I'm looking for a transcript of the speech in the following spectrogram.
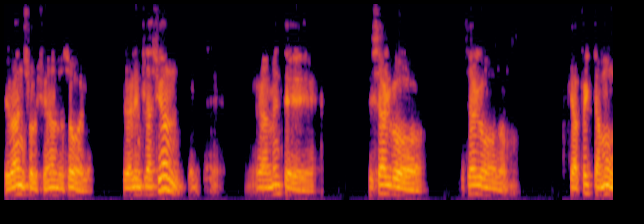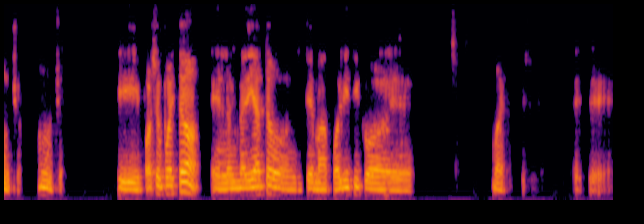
Se van solucionando solos. Pero la inflación eh, realmente es algo, es algo que afecta mucho, mucho. Y por supuesto, en lo inmediato, el tema político, eh, bueno, este,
